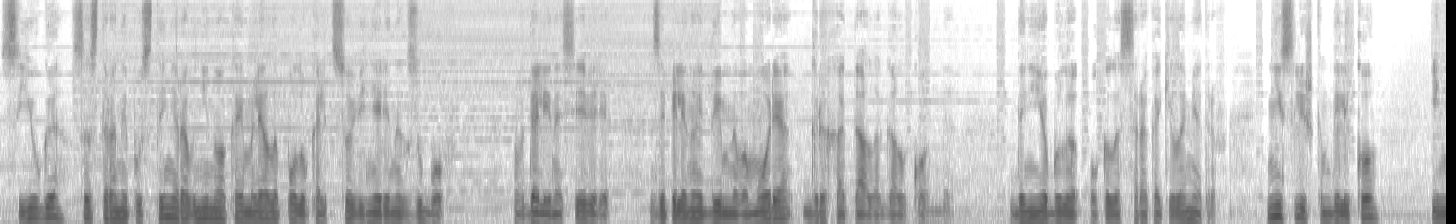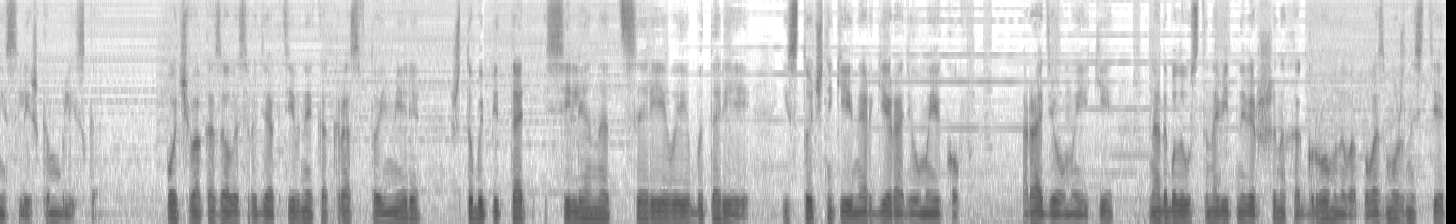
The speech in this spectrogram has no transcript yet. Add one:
С юга, со стороны пустыни, равнину окаймляло полукольцо венериных зубов. Вдали на севере, за пеленой дымного моря, грохотала Галконда. До нее было около 40 километров, не слишком далеко и не слишком близко. Почва оказалась радиоактивной как раз в той мере, чтобы питать селеноцериевые батареи, источники энергии радиомаяков. Радиомаяки надо было установить на вершинах огромного, по возможности,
